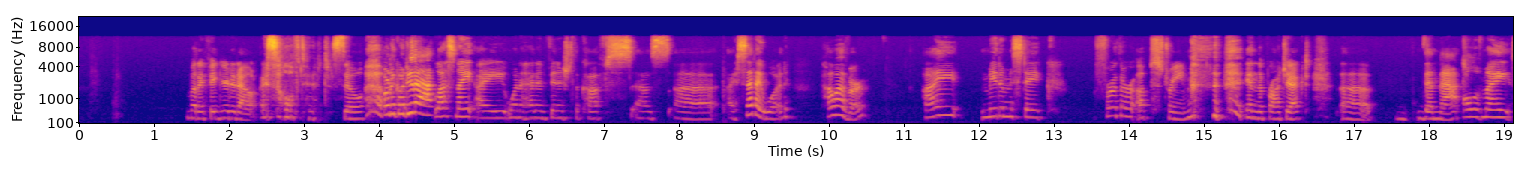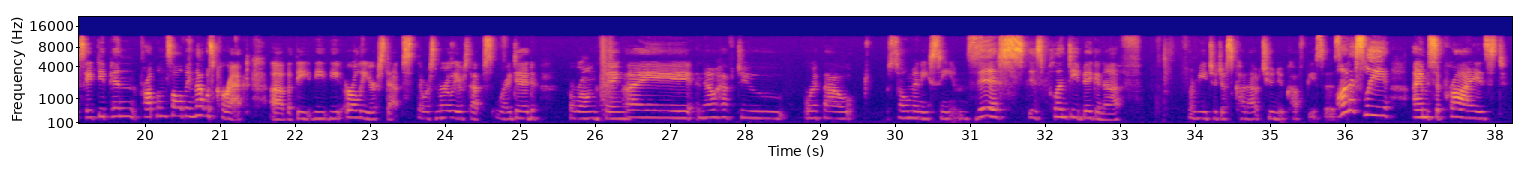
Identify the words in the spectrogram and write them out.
but I figured it out. I solved it. So I'm gonna go do that. Last night I went ahead and finished the cuffs as uh, I said I would. However, I made a mistake further upstream in the project uh, than that. All of my safety pin problem solving, that was correct. Uh, but the, the, the earlier steps, there were some earlier steps where I did a wrong thing. I now have to rip out so many seams. This is plenty big enough for me to just cut out two new cuff pieces. Honestly, I'm surprised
